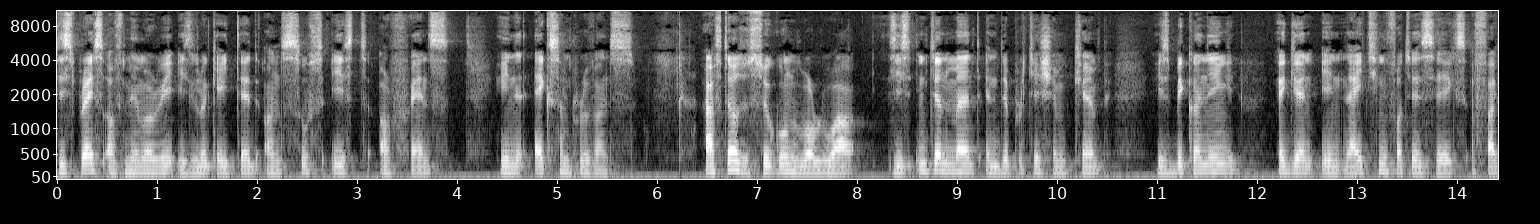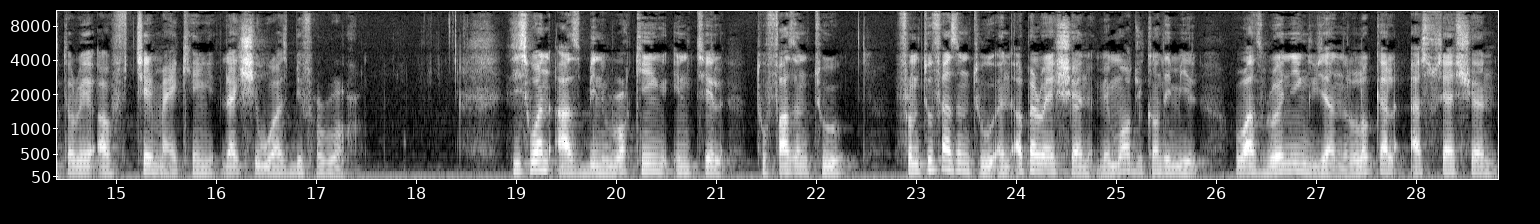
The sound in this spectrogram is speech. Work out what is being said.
This place of memory is located on southeast of France, in Aix-en-Provence. After the Second World War, this internment and deportation camp is becoming again in 1946 a factory of steel making like she was before war. This one has been working until 2002. From 2002, an operation Mémoire du Camp des Milles was running via a local association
